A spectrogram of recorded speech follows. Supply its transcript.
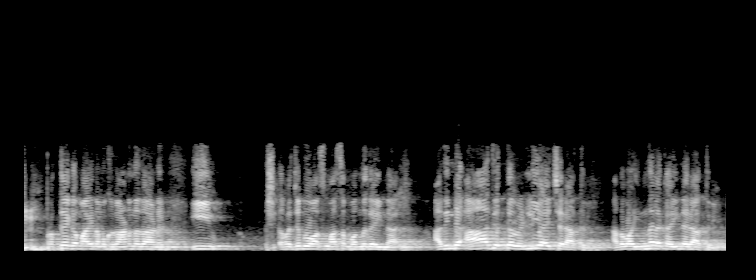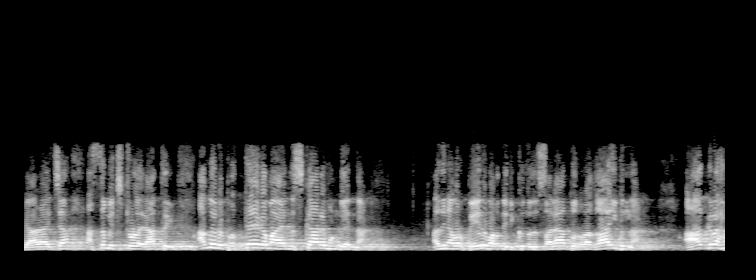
പ്രത്യേകമായി നമുക്ക് കാണുന്നതാണ് ഈ റജബ് മാസ- വന്നു കഴിഞ്ഞാൽ അതിന്റെ ആദ്യത്തെ വെള്ളിയാഴ്ച രാത്രി അഥവാ ഇന്നലെ കഴിഞ്ഞ രാത്രി വ്യാഴാഴ്ച അസ്തമിച്ചിട്ടുള്ള രാത്രി അന്നൊരു പ്രത്യേകമായ നിസ്കാരമുണ്ട് എന്നാണ്. അതിനവർ പേര് പറഞ്ഞിരിക്കുന്നത് സലാത്തുർ റഗായിബ് എന്നാണ്. ആഗ്രഹ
